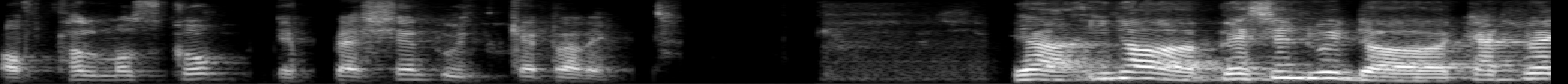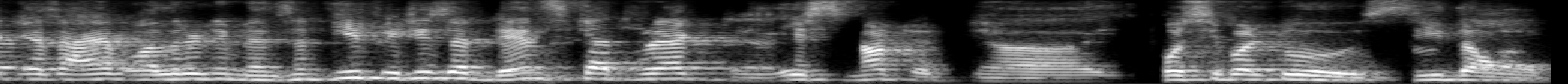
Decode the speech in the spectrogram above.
ophthalmoscope a patient with cataract? Yeah, in a patient with uh, cataract, as I have already mentioned, if it is a dense cataract, it's not uh, possible to see the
